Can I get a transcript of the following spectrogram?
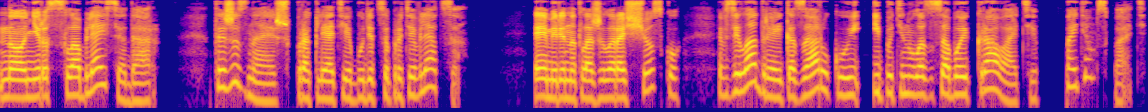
Но не расслабляйся, Дар. Ты же знаешь, проклятие будет сопротивляться. Эмерин отложила расческу, взяла Дрейка за руку и, потянула за собой к кровати. Пойдем спать.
